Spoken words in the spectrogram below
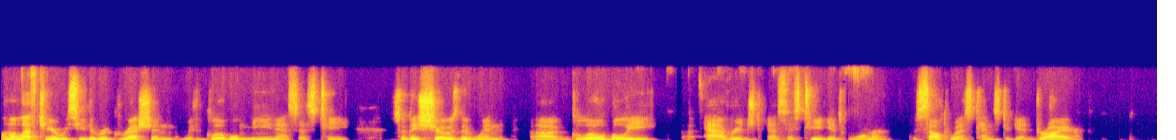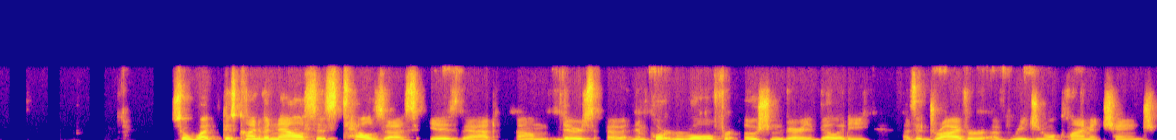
On the left here, we see the regression with global mean SST. So this shows that when uh, globally averaged SST gets warmer, the Southwest tends to get drier. So what this kind of analysis tells us is that um, there's a, an important role for ocean variability as a driver of regional climate change.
